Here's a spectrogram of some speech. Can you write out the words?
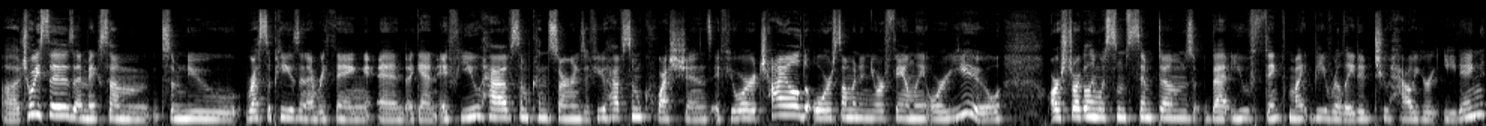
uh, choices and make some some new recipes and everything. And again, if you have some concerns, if you have some questions, if your child or someone in your family or you are struggling with some symptoms that you think might be related to how you're eating,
